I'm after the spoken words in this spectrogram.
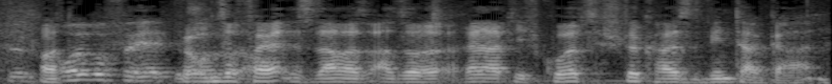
für. Für unsere Verhältnisse damals also relativ kurz. Stück heißt Wintergarten.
